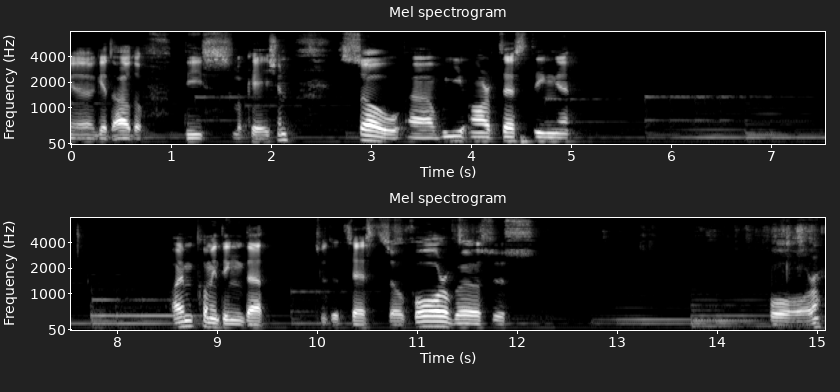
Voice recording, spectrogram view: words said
uh, get out of this location. So uh, we are testing uh, I'm committing that to the test. So 4 versus 4.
